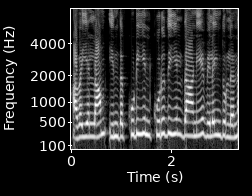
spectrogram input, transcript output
அவையெல்லாம் இந்த குடியின் குருதியில்தானே விளைந்துள்ளன.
